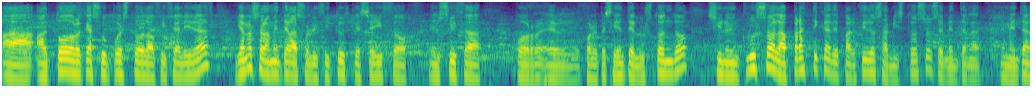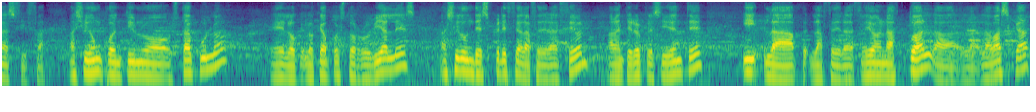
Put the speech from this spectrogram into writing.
a, todo lo que ha supuesto la oficialidad, ya no solamente a la solicitud que se hizo en Suiza por el, presidente Lustondo, sino incluso a la práctica de partidos amistosos en, ventana- en ventanas FIFA. Ha sido un continuo obstáculo eh, lo, que- ha puesto Rubiales, ha sido un desprecio a la federación, al anterior presidente y la, la federación actual, la vasca,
